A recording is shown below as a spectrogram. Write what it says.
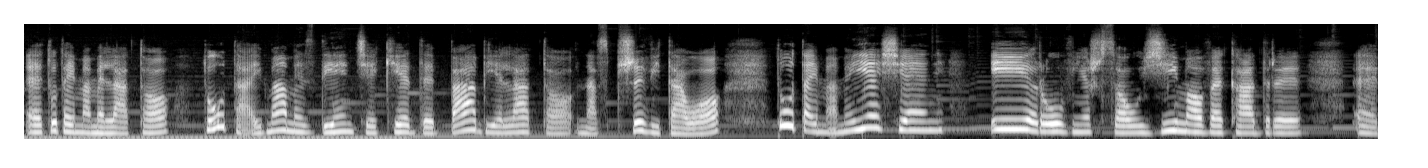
E, tutaj mamy lato, tutaj mamy zdjęcie, kiedy babie lato nas przywitało. Tutaj mamy jesień i również są zimowe kadry. E,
